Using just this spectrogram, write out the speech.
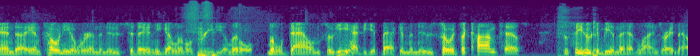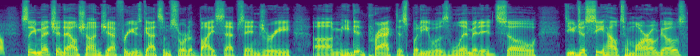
and uh, Antonio were in the news today, and he got a little greedy, a little little down, so he had to get back in the news. So it's a contest to see who can be in the headlines right now. So you mentioned Alshon Jeffery, who's got some sort of biceps injury. Um, he did practice, but he was limited. So do you just see how tomorrow goes?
